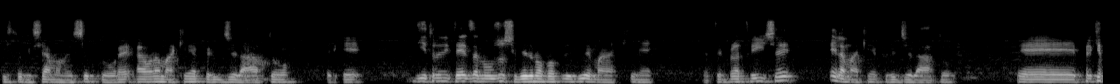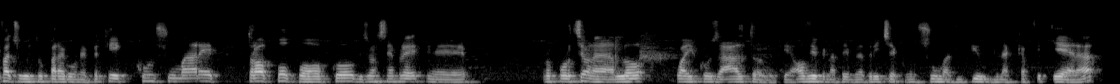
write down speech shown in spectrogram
visto che siamo nel settore, a una macchina per il gelato, perché dietro di te Zanuso si vedono proprio le due macchine, la temperatrice e la macchina per il gelato. Eh, perché faccio questo paragone? Perché consumare troppo poco, bisogna sempre eh, proporzionarlo qualcos'altro, perché è ovvio che una temperatrice consuma di più di una caffettiera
